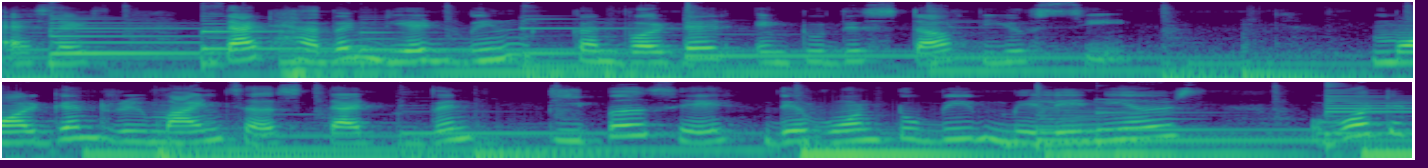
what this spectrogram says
asset that haven't yet been converted into the stuff you see. Morgan reminds us that when people say they want to be millionaires, what it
